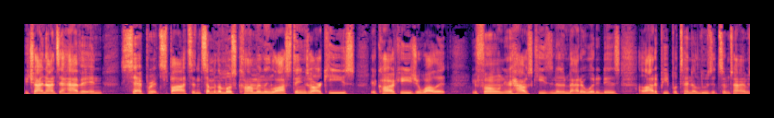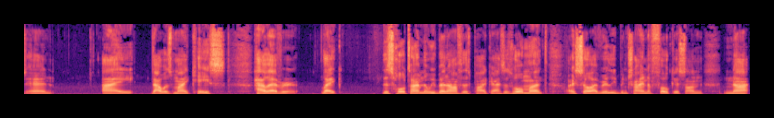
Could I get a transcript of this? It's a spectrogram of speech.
You try not to have it in separate spots. And some of the most commonly lost things are keys, your car keys, your wallet, your phone, your house keys. It doesn't matter what it is. A lot of people tend to lose it sometimes. And I, that was my case. However, like this whole time that we've been off this podcast, this whole month or so, I've really been trying to focus on not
